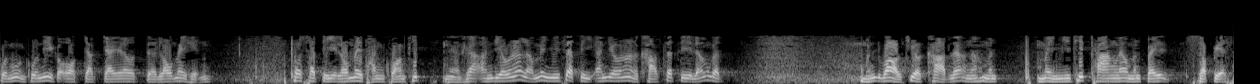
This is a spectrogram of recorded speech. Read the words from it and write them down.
คนนู้นคนนี้ก็ออกจากใจเราแต่เราไม่เห็น เพราะสติเราไม่ทันความคิดเนี่ยแค่อันเดียวนั่นแหละไม่มีสติอันเดียวนั่นขาดสติแล้วมันก็มันว่าวเชือกขาดแล้วนะมันไม่มีทิศทางแล้วมันไปสเปียส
